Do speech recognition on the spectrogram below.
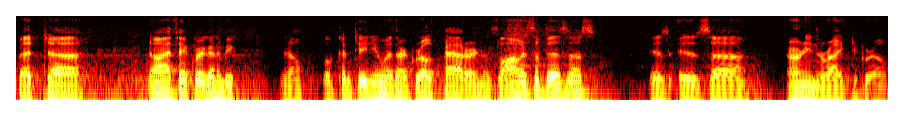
but, uh, no, I think we're going to be, you know, we'll continue with our growth pattern as long as the business is, is uh, earning the right to grow.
